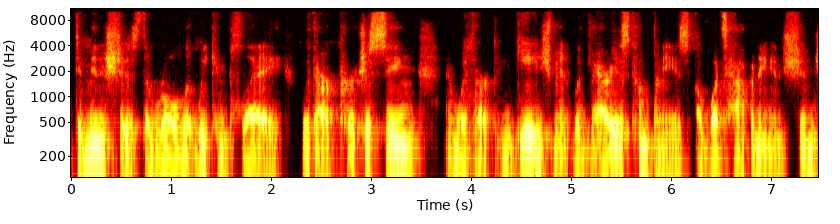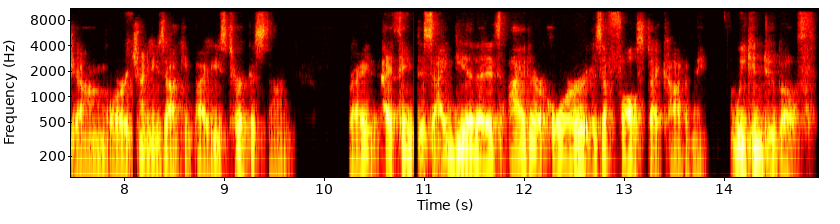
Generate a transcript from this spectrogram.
diminishes the role that we can play with our purchasing and with our engagement with various companies of what's happening in Xinjiang or Chinese occupied East Turkestan, right? I think this idea that it's either or is a false dichotomy. We can do both.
